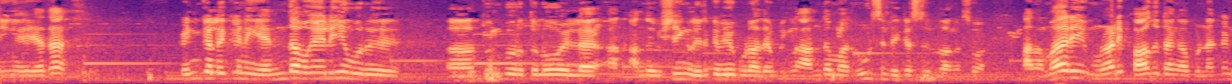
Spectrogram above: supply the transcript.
நீங்கள் எதை பெண்களுக்கு நீங்கள் எந்த வகையிலையும் ஒரு துன்புறுத்தலோ இல்லை அந்த விஷயங்கள் இருக்கவே கூடாது அப்படிங்களா அந்த மாதிரி ரூல்ஸ் அண்ட் ரெகுலேஷன் சொல்லுவாங்க. ஸோ அந்த மாதிரி முன்னாடி பார்த்துட்டாங்க அப்படின்னாக்கா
